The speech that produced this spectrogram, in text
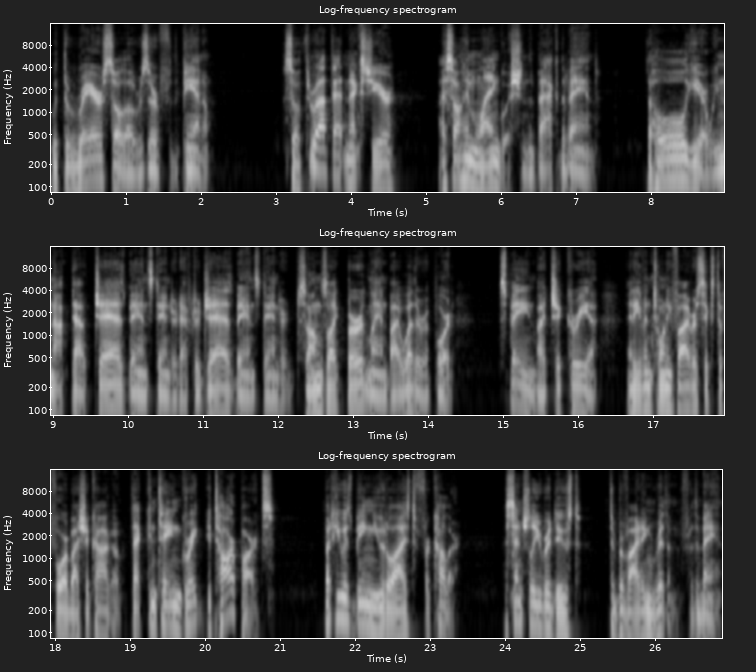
with the rare solo reserved for the piano. So throughout that next year, I saw him languish in the back of the band. The whole year, we knocked out jazz band standard after jazz band standard, songs like Birdland by Weather Report, Spain by Chick Corea, and even 25 or 6 to 4 by Chicago that contained great guitar parts, but he was being utilized for color, essentially reduced to providing rhythm for the band.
